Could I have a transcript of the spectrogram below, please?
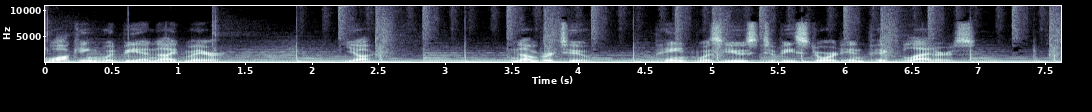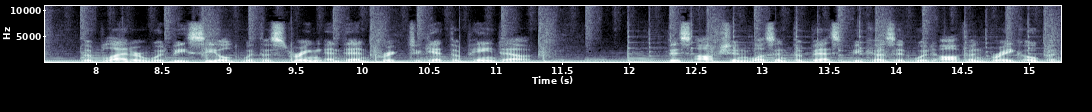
Walking would be a nightmare. Yuck. Number 2, paint was used to be stored in pick bladders. The bladder would be sealed with a string and then pricked to get the paint out. This option wasn't the best because it would often break open.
